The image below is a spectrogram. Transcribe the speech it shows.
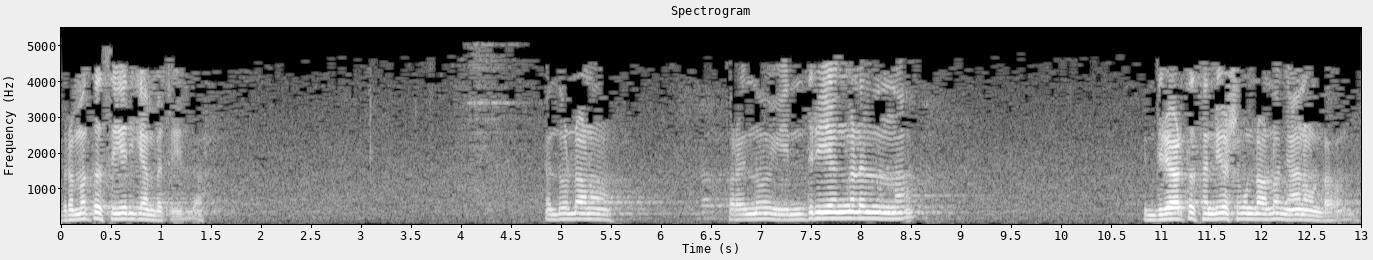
ഭ്രമത്തെ സ്വീകരിക്കാൻ പറ്റില്ല എന്തുകൊണ്ടാണ്? പറയുന്നു ഇന്ദ്രിയങ്ങളിൽ നിന്ന് ഇന്ദ്രിയാർത്ഥ സന്നിവേഷം കൊണ്ടാണല്ലോ ജ്ഞാനം ഉണ്ടാകുന്നത്.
